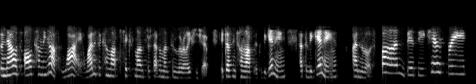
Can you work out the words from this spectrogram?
So now it's all coming up. Why? Why does it come up six months or seven months into the relationship? It doesn't come up at the beginning. At the beginning, I'm the most fun, busy, carefree,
